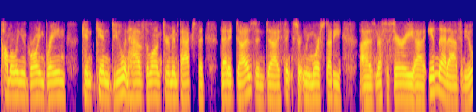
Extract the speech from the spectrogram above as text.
pummeling a growing brain can can do and have the long term impacts that that it does. And uh, I think certainly more study uh, is necessary uh, in that avenue.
